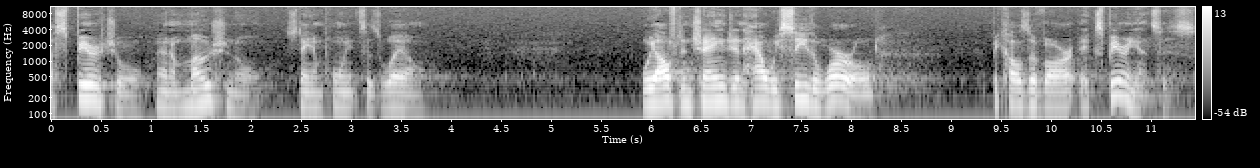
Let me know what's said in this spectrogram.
a spiritual and emotional standpoints as well. We often change in how we see the world because of our experiences.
